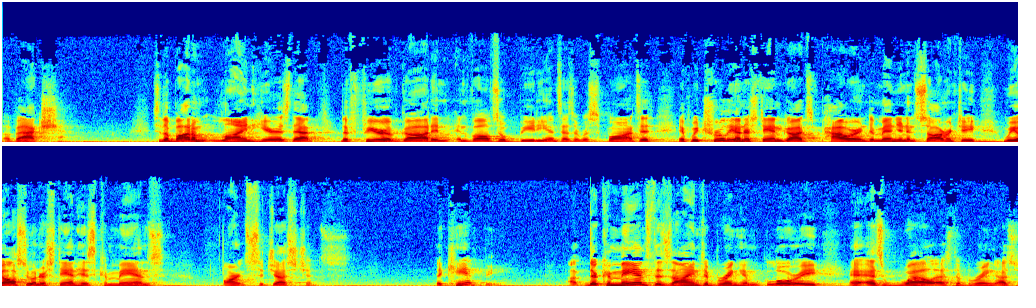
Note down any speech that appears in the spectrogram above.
of action. So, the bottom line here is that the fear of God in, involves obedience as a response. If, if we truly understand God's power and dominion and sovereignty, we also understand His commands aren't suggestions. They can't be. Uh, they're commands designed to bring Him glory as well as to bring us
